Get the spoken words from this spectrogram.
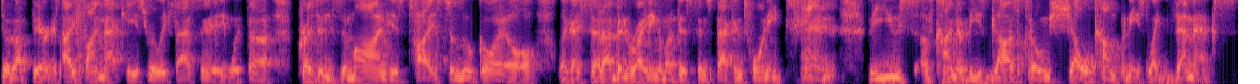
dug up there because I find that case really fascinating with uh, President Zeman, his ties to Lukoil. Like I said, I've been writing about this since back in 2010. The use of kind of these Gazprom shell companies like Vemex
